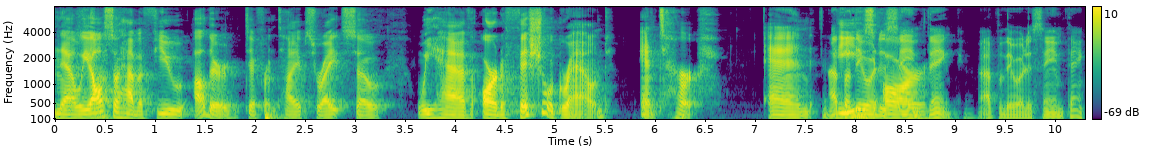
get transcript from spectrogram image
Now, we also have a few other different types, right? So we have artificial ground and turf. And I these thought they were the are same thing. I thought they were the same thing.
